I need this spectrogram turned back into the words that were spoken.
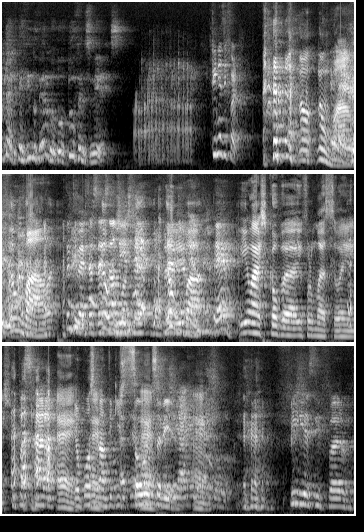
Deve ter vindo ver o Dr. Tuffensmith. Phineas e Ferb. Não, não vale, não vale. Tu tiveste acesso Não à lista Não vale. É. E eu acho que houve eh, informações. Que passaram. É, Eu posso é. garantir que isto só eu É. que sabia. É. Phineas e Ferb.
